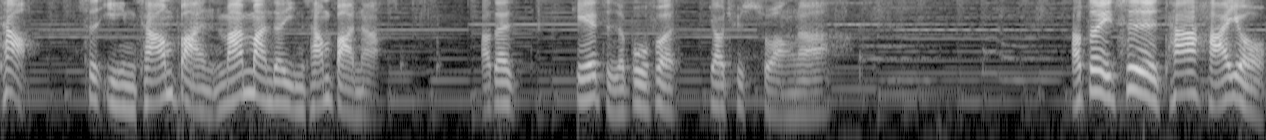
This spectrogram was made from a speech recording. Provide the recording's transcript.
套是隐藏版，满满的隐藏版呐、然后在贴纸的部分要去爽啦。然后这一次它还有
